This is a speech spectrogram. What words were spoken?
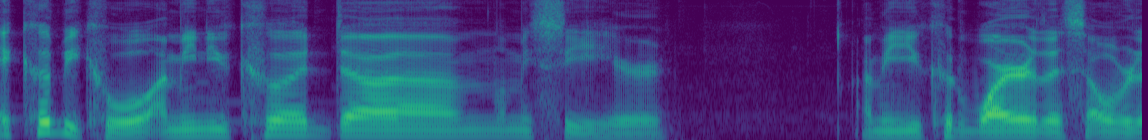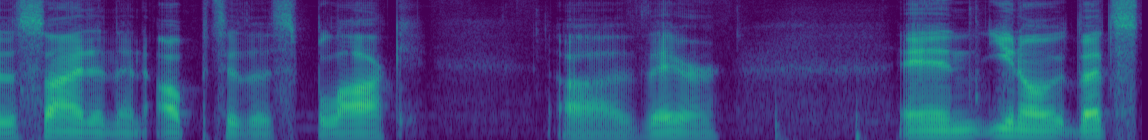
it could be cool. I mean, you could, um, let me see here. I mean, you could wire this over to the side and then up to this block uh, there. And, you know, that's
